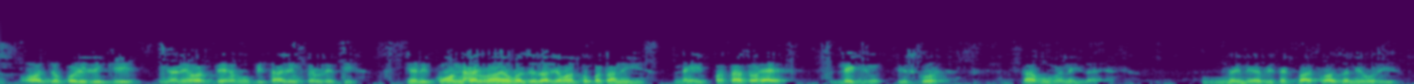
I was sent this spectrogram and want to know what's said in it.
اور جو پڑھی لکھی یعنی عورتیں ہیں وہ بھی تعلیم کر لیتی یعنی کون کر رہا ہے مزیدار جماعت کو پتا نہیں ہے۔ نہیں پتا تو ہے لیکن اس کو قابو میں نہیں لایا۔ نہیں نہیں ابھی تک بات واضح نہیں ہو رہی ہے۔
